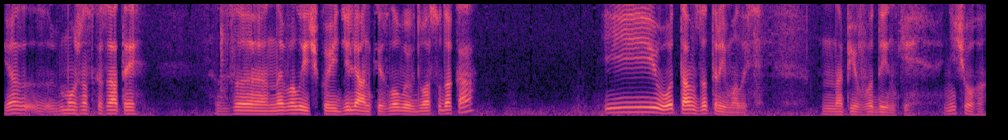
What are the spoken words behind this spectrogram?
Я, можна сказати, з невеличкої ділянки зловив два судака. І от там затримались на півгодинки. Нічого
